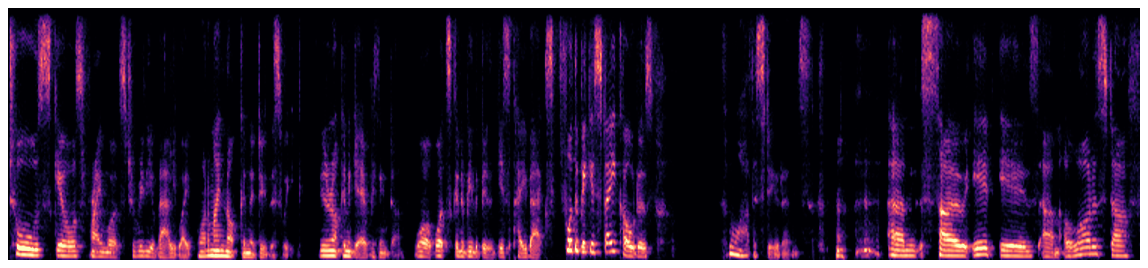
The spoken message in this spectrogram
tools, skills, frameworks to really evaluate what am I not going to do this week? You're not going to get everything done. Well, what's going to be the biggest paybacks for the biggest stakeholders? Who are the students? um, so it is um, a lot of stuff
